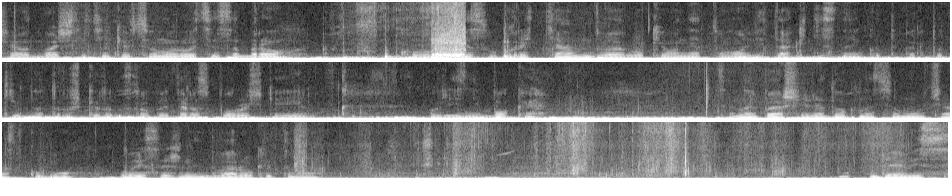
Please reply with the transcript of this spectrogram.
Ще от бачите, тільки в цьому році забрав колоси з укриттям. Два роки вони тому і так тісненько тепер потрібно трошки зробити розпорочки гілок у різні боки. Це найперший рядок на цьому участку був висаджений два роки тому. Девіс.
